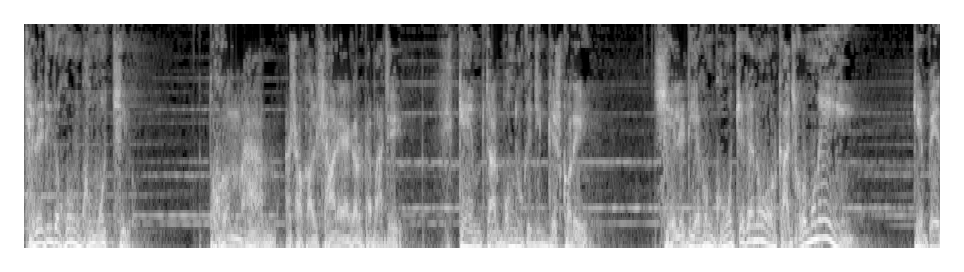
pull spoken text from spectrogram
ছেলেটি তখন ঘুমোচ্ছিল। তখন সকাল সাড়ে এগারোটা বাজে। ক্যাম্প তার বন্ধুকে জিজ্ঞেস করে, ছেলেটি এখন ঘুমোচ্ছে কেন? ওর কাজকর্ম নেই? ক্যাম্পের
